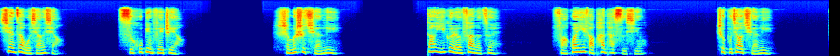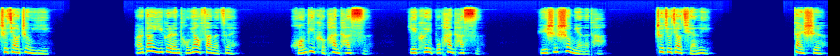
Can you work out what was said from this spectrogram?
现在我想想，似乎并非这样。什么是权力？当一个人犯了罪，法官依法判他死刑，这不叫权力，这叫正义。而当一个人同样犯了罪，皇帝可判他死，也可以不判他死，于是赦免了他，这就叫权力。但是，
